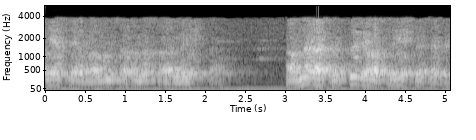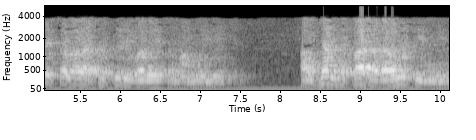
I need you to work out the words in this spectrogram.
کیسے ابا منصف نصر لیشتا او نرا ستوری وصلیشتا صدر سلورا ستوری وویتا معمولی او جنگ پارا راوتی نیم،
